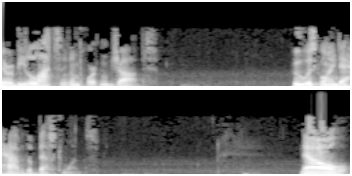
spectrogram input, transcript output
there would be lots of important jobs. Who was going to have the best ones? Now,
